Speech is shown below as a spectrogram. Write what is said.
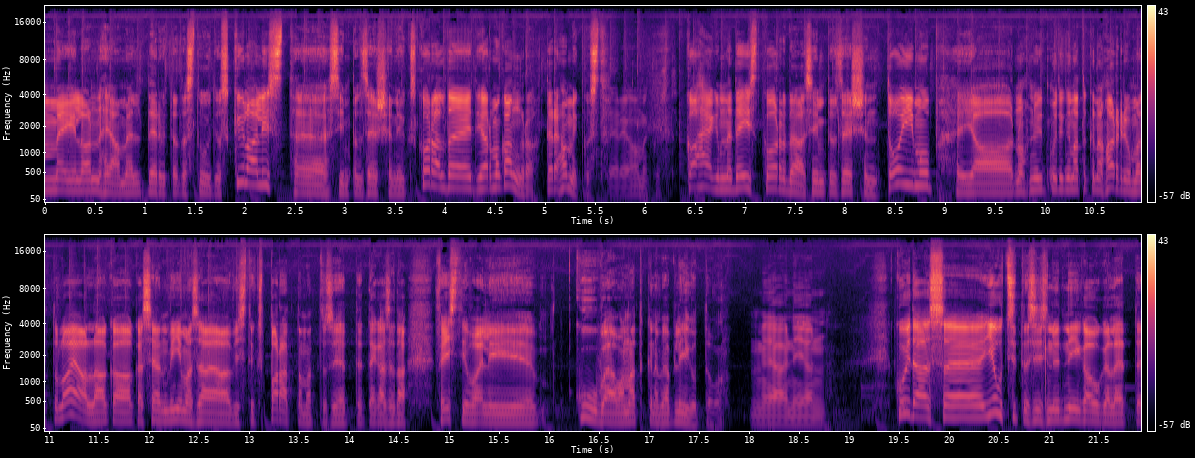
meil on hea meel tervitada stuudios külalist, Simple Sessioni üks korraldajaid, Jarmo Kangro, tere hommikust! tere hommikust! kahekümne teist korda Simple Session toimub ja noh, nüüd muidugi natukene harjumatul ajal, aga, aga see on viimase aja vist üks paratamatusi, et, et ega seda festivali kuupäeva natukene peab liigutama. ja nii on kuidas äh, jõudsite siis nüüd nii kaugele, et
